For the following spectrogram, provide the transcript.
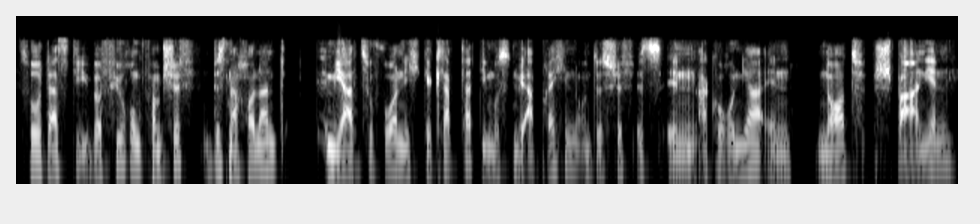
so dass die Überführung vom Schiff bis nach Holland im Jahr zuvor nicht geklappt hat. Die mussten wir abbrechen und das Schiff ist in A Coruña in Nordspanien,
